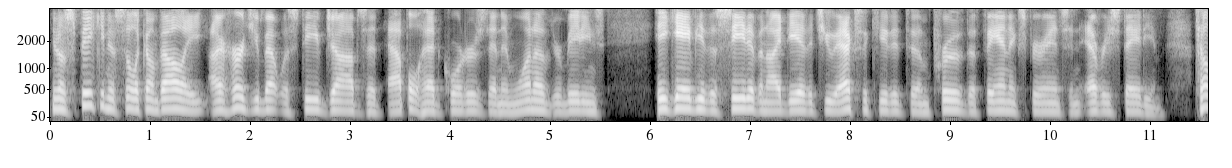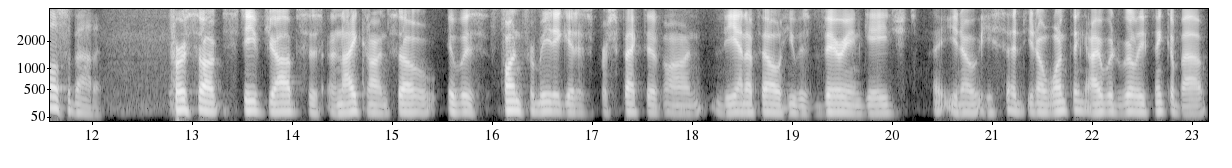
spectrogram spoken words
You know, speaking of Silicon Valley, I heard you met with Steve Jobs at Apple headquarters, and in one of your meetings, he gave you the seed of an idea that you executed to improve the fan experience in every stadium. Tell us about it. First off, Steve Jobs is an icon. So it was fun for me to get his perspective on the NFL. He was very engaged. Uh, you know, he said, you know, one thing I would really think about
